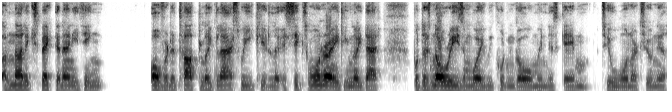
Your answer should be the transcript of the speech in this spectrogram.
am not expecting anything over the top like last week, uh, like a six one or anything like that. But there's no reason why we couldn't go and win this game two one or two 0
